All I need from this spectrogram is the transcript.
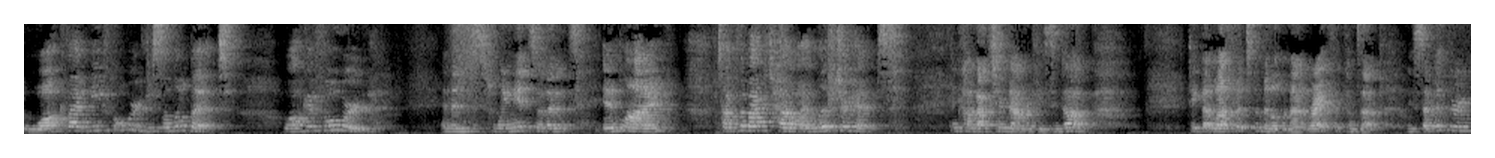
walk that knee forward just a little bit. Walk it forward and then swing it so that it's in line. Tuck the back toe and lift your hips and come back to your downward facing dog. Take that left foot to the middle of the mat, right foot comes up. We step it through.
